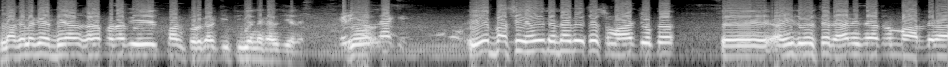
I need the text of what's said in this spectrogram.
ਲੱਗ ਲੱਗੇ ਅੱਡਿਆਂ ਨੂੰ ਸਾਰਾ ਪਤਾ ਵੀ ਇਹ ਭੰਨਤੋੜ ਕਰ ਕੀਤੀ ਹੈ ਨਿਕਲ ਜੀ ਨੇ ਗੱਲ ਕੇ? ਇਹ ਬਸ ਇਹੋ ਹੀ ਕਹਿੰਦਾ ਵੀ ਇੱਥੇ ਸਮਾਨ ਚੁੱਕ ਤੇ ਅਸੀਂ ਤਾਂ ਇੱਥੇ ਰਹਿ ਨਹੀਂ ਦੇਣਾ ਤੈਨੂੰ ਮਾਰ ਦੇਣਾ।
